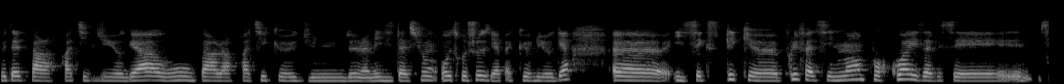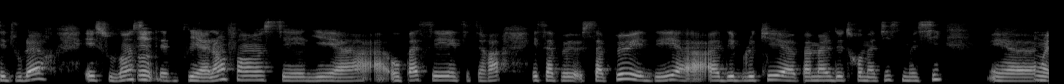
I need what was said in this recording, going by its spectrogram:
peut-être par leur pratique du yoga ou par leur pratique de la méditation, autre chose, il n'y a pas que le yoga, ils s'expliquent plus facilement pourquoi ils avaient ces, ces douleurs et souvent mmh. c'est peut-être lié à l'enfance, c'est lié à, au passé, etc. Et ça peut, ça peut aider à, à débloquer pas mal de traumatismes aussi. Et euh,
